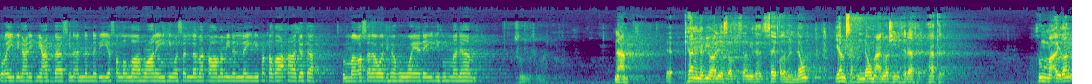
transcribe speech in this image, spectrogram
كريب عن ابن عباس أن النبي صلى الله عليه وسلم قام من الليل فقضى حاجته ثم غسل وجهه ويديه ثم نام. نعم. كان النبي عليه الصلاة والسلام إذا استيقظ من النوم يمسح النوم عن وجهه ثلاثا هكذا. ثم أيضا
